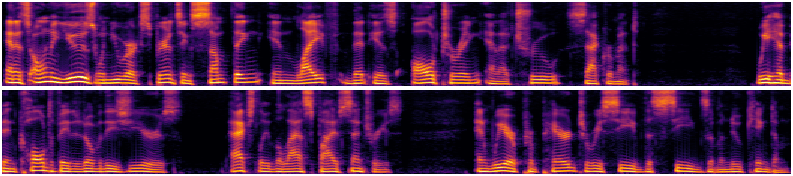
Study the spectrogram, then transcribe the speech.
and it's only used when you are experiencing something in life that is altering and a true sacrament. We have been cultivated over these years, actually, the last five centuries, and we are prepared to receive the seeds of a new kingdom,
